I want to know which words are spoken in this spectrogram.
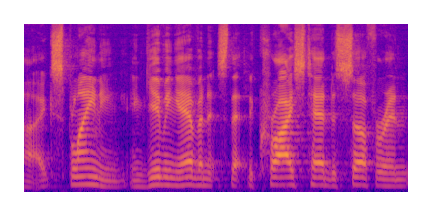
uh, explaining and giving evidence that the Christ had to suffer and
